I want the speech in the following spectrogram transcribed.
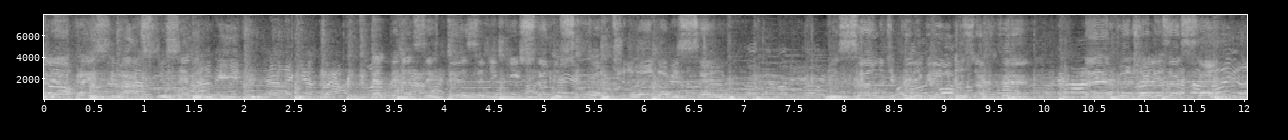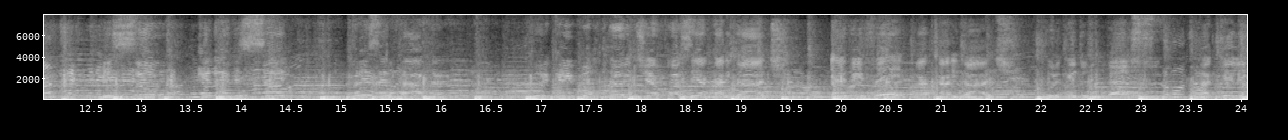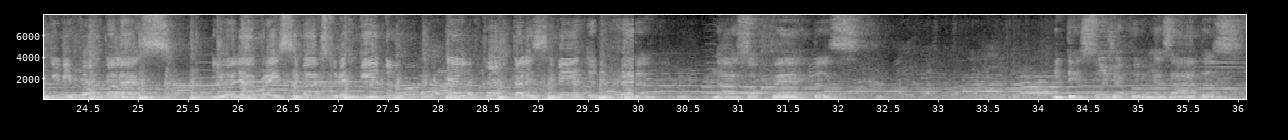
Olhar para esse mastro sendo erguido é ter a certeza de que estamos continuando a missão. Missão de peregrinos na fé, na evangelização. Missão que deve ser preservada. Porque o importante é fazer a caridade, é viver a caridade. Porque tudo posso esse mastro erguido é um fortalecimento de fé nas ofertas. Intenções já foram rezadas.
